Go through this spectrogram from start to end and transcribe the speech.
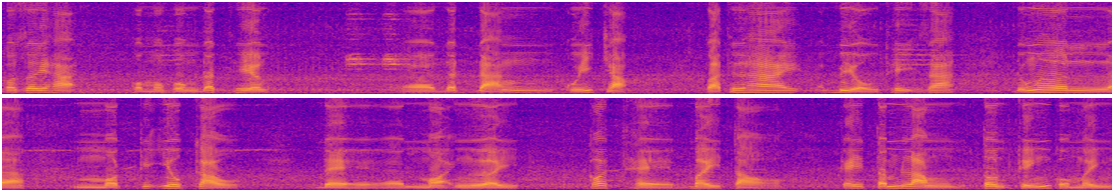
có giới hạn của một vùng đất thiêng, ờ, đất đáng quý trọng. Và thứ hai, nó biểu thị ra đúng hơn là một cái yêu cầu để ờ, mọi người có thể bày tỏ cái tấm lòng tôn kính của mình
